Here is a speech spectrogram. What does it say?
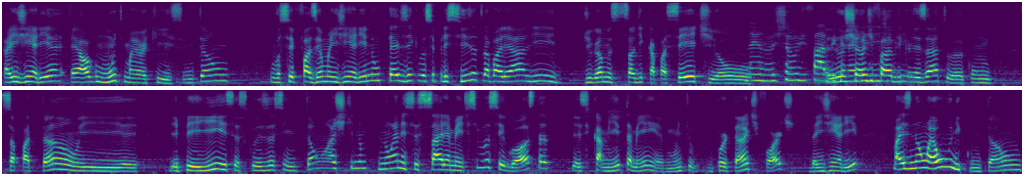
A engenharia é algo muito maior que isso. Então, você fazer uma engenharia não quer dizer que você precisa trabalhar ali digamos, só de capacete ou... Né, no chão de fábrica, No né, chão de fábrica, diz. exato, com sapatão e EPI, essas coisas assim. Então, acho que não, não é necessariamente. Se você gosta, esse caminho também é muito importante, forte, da engenharia, mas não é o único. Então,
